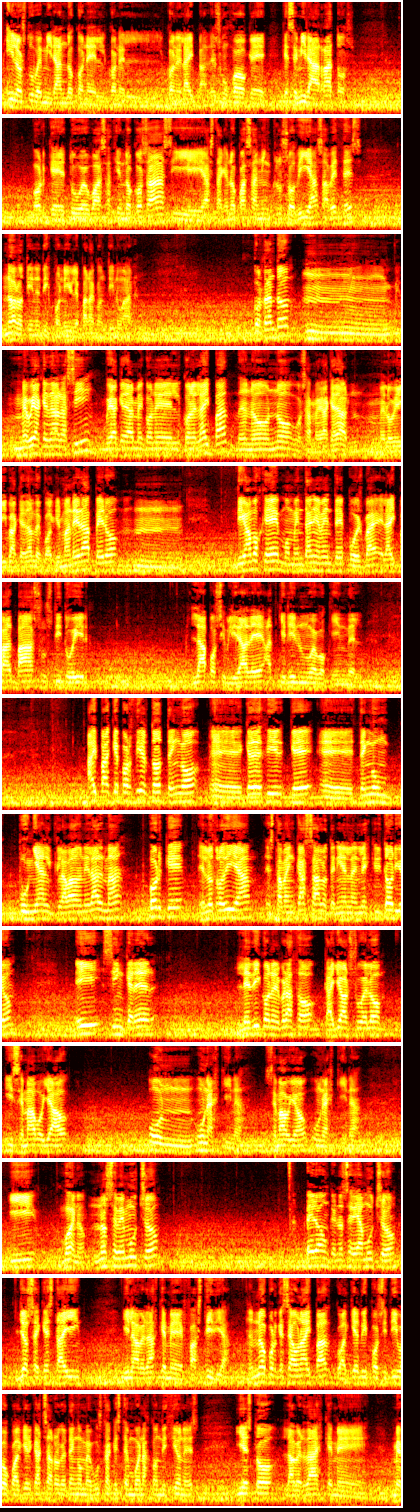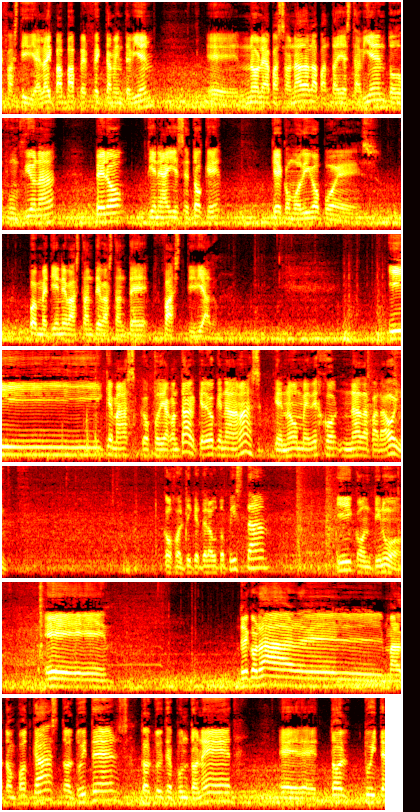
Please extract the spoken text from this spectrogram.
y lo estuve mirando con el, con el, con el iPad. Es un juego que, que se mira a ratos, porque tú vas haciendo cosas y hasta que no pasan incluso días a veces, no lo tienes disponible para continuar. Por tanto, mmm, me voy a quedar así, voy a quedarme con el, con el iPad, no, no, o sea, me voy a quedar, me lo iba a quedar de cualquier manera, pero mmm, digamos que momentáneamente pues el iPad va a sustituir la posibilidad de adquirir un nuevo Kindle. iPad que por cierto tengo eh, que decir que eh, tengo un puñal clavado en el alma porque el otro día estaba en casa, lo tenía en el escritorio y sin querer le di con el brazo, cayó al suelo y se me ha abollado una esquina. Se me ha abollado una esquina. Y bueno, no se ve mucho, pero aunque no se vea mucho, yo sé que está ahí y la verdad es que me fastidia. No porque sea un iPad, cualquier dispositivo, cualquier cacharro que tengo me gusta que esté en buenas condiciones y esto la verdad es que me, me fastidia. El iPad va perfectamente bien, eh, no le ha pasado nada, la pantalla está bien, todo funciona, pero tiene ahí ese toque que como digo, pues, pues me tiene bastante, bastante fastidiado. ¿Y qué más os podía contar? Creo que nada más, que no me dejo nada para hoy. Cojo el ticket de la autopista y continúo. Eh, recordar el Maratón Podcast, todo el Twitter, todo el Twitter.net, eh,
